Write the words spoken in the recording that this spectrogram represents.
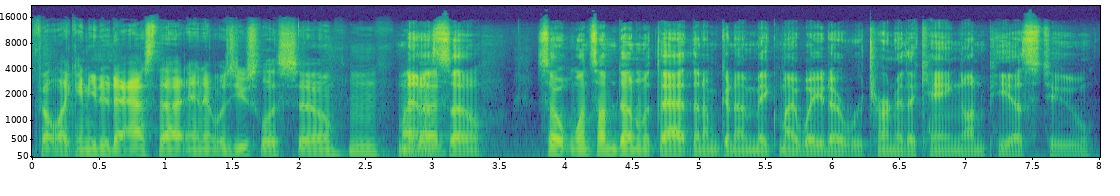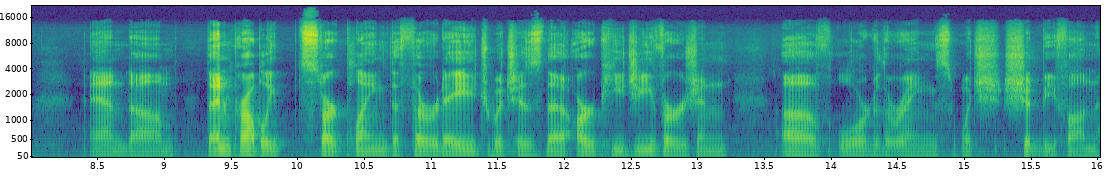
felt like I needed to ask that, and it was useless. So, hmm, my no. bad. So, so once I'm done with that, then I'm gonna make my way to Return of the King on PS2, and um, then probably start playing the Third Age, which is the RPG version of Lord of the Rings, which should be fun.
